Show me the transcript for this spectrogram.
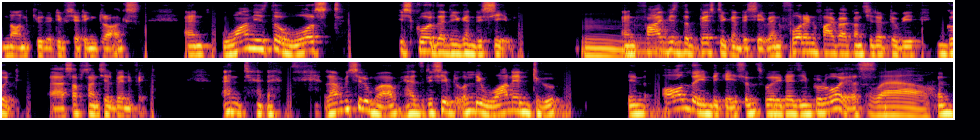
non curative setting drugs. And one is the worst score that you can receive. And five is the best you can receive. And four and five are considered to be good uh, substantial benefit. And ramucirumab has received only one and two in all the indications where it has improved os wow. and,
